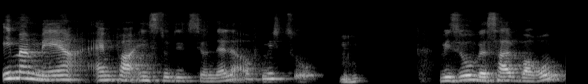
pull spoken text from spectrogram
immer mehr ein paar Institutionelle auf mich zu. Mhm. Wieso, weshalb, warum?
